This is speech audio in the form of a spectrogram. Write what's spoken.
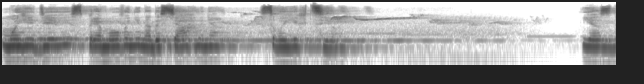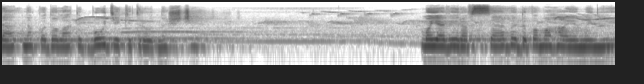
Мої дії спрямовані на досягнення своїх цілей. Я здатна подолати будь-які труднощі. Моя віра в себе допомагає мені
